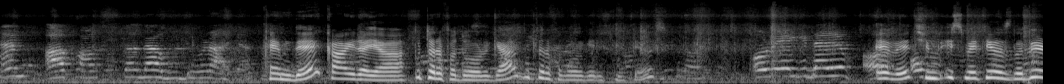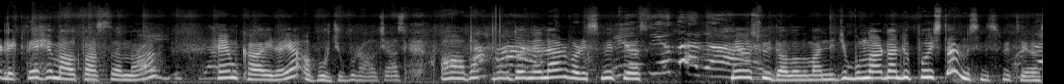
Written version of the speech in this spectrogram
hem Alparslan'a. Hem de Kayra'ya. Bu tarafa doğru gel. Bu tarafa doğru gel İsmet Yağız. Oraya gidelim. Evet şimdi İsmet Yağız'la birlikte hem Alparslan'a hem Kayra'ya abur cubur alacağız. Aa bak burada neler var İsmet Yağız. Meyve suyu da alalım anneciğim. Bunlardan lupo ister misin İsmet Yağız?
